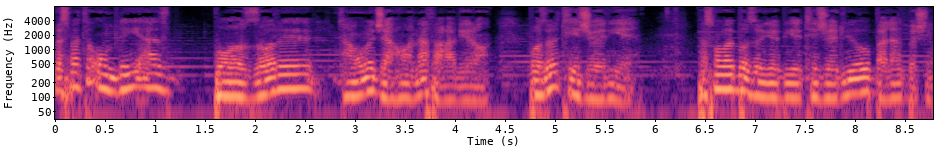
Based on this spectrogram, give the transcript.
قسمت عمده ای از بازار تمام جهان نه فقط ایران. بازار تجاریه. پس ما باید بازاریابی تجاری رو بلد باشیم.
